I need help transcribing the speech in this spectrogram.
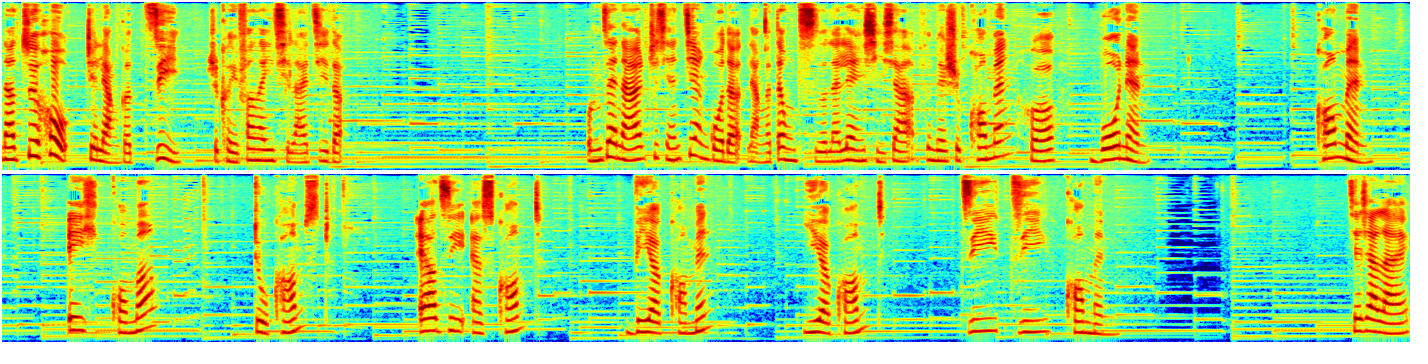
那最后这两个 z 是可以放在一起来记的。我们再拿之前见过的两个动词来练习一下，分别是 kommen 和 wohnen。kommen, ich komme, du kommst, er sie es kommt, wir kommen。Ihr kommt, Sie sie kommen。接下来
